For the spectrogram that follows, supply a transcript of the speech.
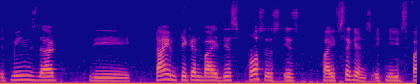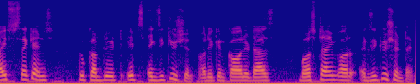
it means that the time taken by this process is 5 seconds. It needs 5 seconds to complete its execution or you can call it as burst time or execution time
